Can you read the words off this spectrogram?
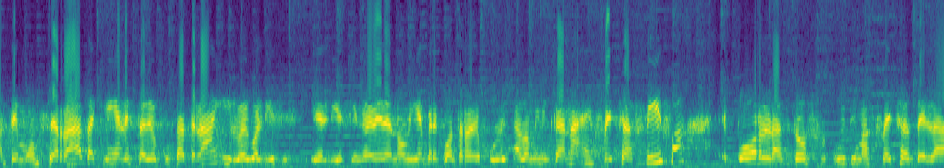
ante Montserrat aquí en el Estadio Cuzatlán y luego el, 19 de noviembre contra República Dominicana en fecha FIFA eh, por las dos últimas fechas de la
